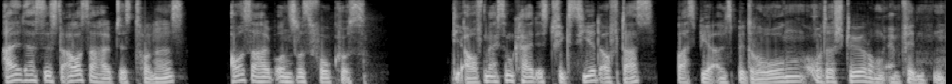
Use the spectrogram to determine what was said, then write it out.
All das ist außerhalb des Tunnels, außerhalb unseres Fokus. Die Aufmerksamkeit ist fixiert auf das, was wir als Bedrohung oder Störung empfinden.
